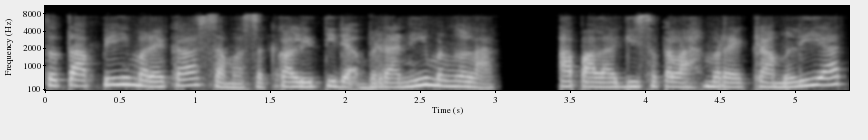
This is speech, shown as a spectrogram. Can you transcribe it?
Tetapi mereka sama sekali tidak berani mengelak. Apalagi setelah mereka melihat,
